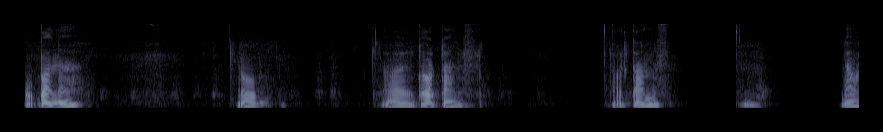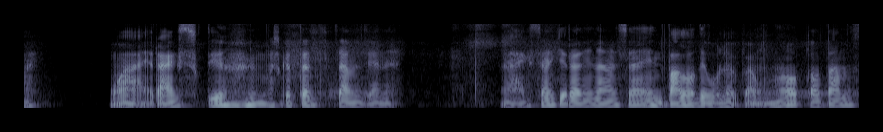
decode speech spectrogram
Ho'p ana hop давай tortamiz. Tortamiz. Давай voy raksdi chiqdiyu boshqatdan tutamiz yana. Raks ham kerakli narsa endi baliq deb o'ylabman hop tortamiz.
